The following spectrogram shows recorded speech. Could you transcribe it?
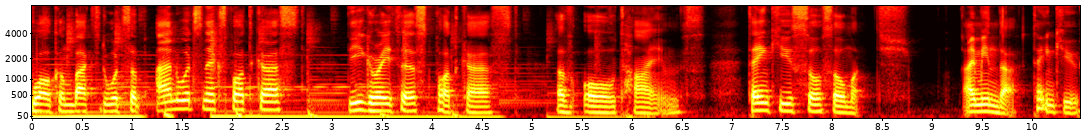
Welcome back to the What's Up and What's Next podcast, the greatest podcast of all times. Thank you so, so much. I mean that. Thank you.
